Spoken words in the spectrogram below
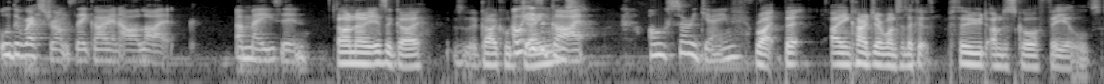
all the restaurants they go in are like amazing. Oh no, it is a guy. It's a guy called Oh, James. it is a guy. Oh, sorry, James. Right, but I encourage everyone to look at food underscore fields.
